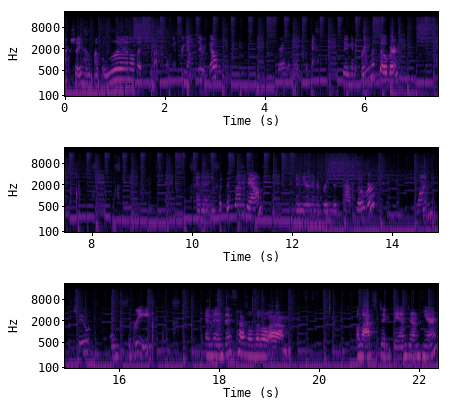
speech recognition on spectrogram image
Actually, I have him up a little bit too so I'm gonna bring him, up, there we go. Okay, so you're gonna bring this over. And then you put this arm down, and you're gonna bring this tabs over. One, two, and three. And then this has a little um, elastic band down here.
